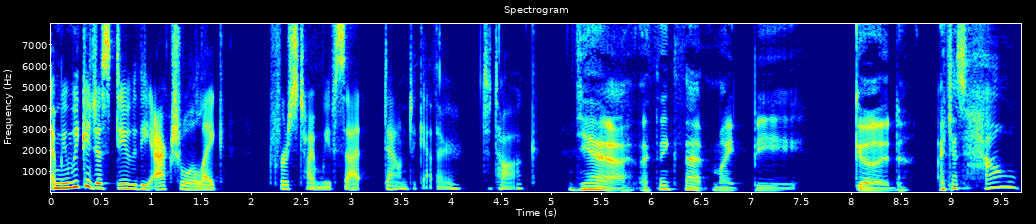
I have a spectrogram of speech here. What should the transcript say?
I mean, we could just do the actual like first time we've sat down together to talk. Yeah, I think that might be good. I guess how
